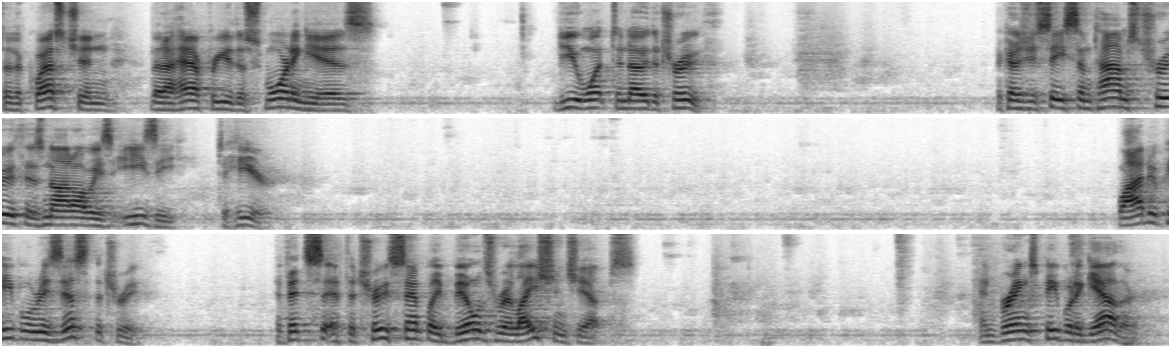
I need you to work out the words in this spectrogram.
So, the question that I have for you this morning is Do you want to know the truth? Because you see, sometimes truth is not always easy to hear. Why do people resist the truth? If, it's, if the truth simply builds relationships and brings people together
